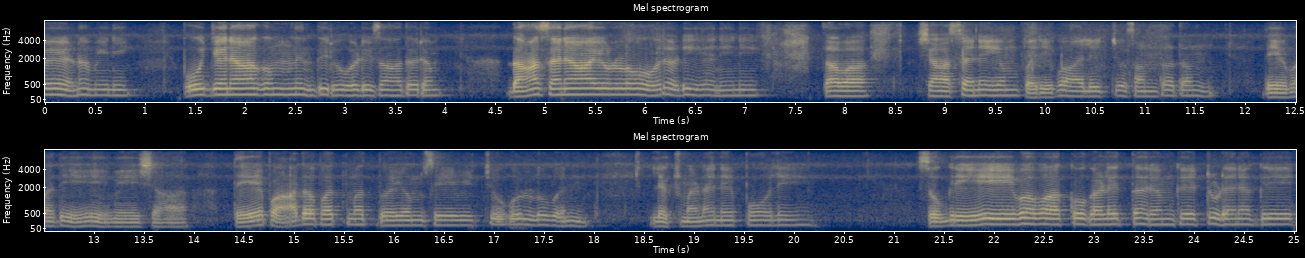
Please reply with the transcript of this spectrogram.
വേണമിനി പൂജ്യനാകും നിന്തിരുവടി സാദരം ദാസനായുള്ളോരടിയനിനി. തവ ശാസനയും പരിപാലിച്ചു സന്തതം. ദേവദേവേശ തേ പാദപത്മദ്വയം സേവിച്ചു കൊള്ളുവൻ ലക്ഷ്മണനെ പോലെ. സുഗ്രീവ വാക്കുകളിത്തരം കേട്ടുടനഗ്രേ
